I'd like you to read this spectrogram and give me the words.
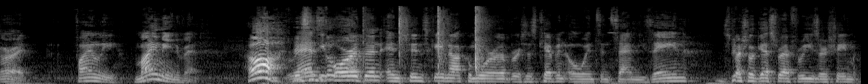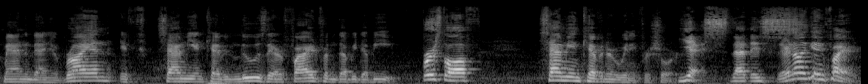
All right. Finally, my main event. Oh, Randy Orton and Shinsuke Nakamura versus Kevin Owens and Sami Zayn. Special guest referees are Shane McMahon and Daniel Bryan. If Sami and Kevin lose, they are fired from WWE. First off, Sami and Kevin are winning for sure. Yes, that is. They're not getting fired.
